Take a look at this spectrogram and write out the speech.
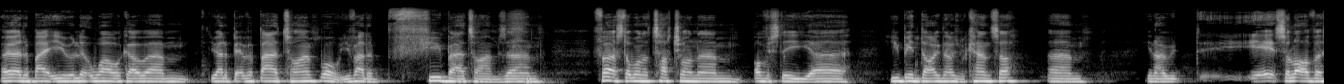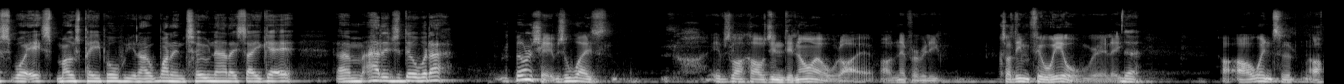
I heard about you a little while ago. Um, you had a bit of a bad time. Well, you've had a few bad times. Um, first, I want to touch on um, obviously uh, you being diagnosed with cancer. Um, you know, it's a lot of us. Well, it's most people. You know, one in two now they say get it. Um, how did you deal with that? to be honest, it was always, it was like I was in denial. Like I never really, because I didn't feel ill really. Yeah, I, I went to, I,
